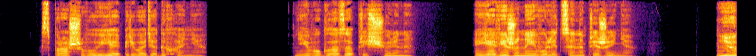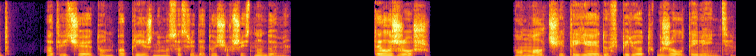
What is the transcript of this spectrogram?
— спрашиваю я, переводя дыхание. Его глаза прищурены, и я вижу на его лице напряжение. «Нет», — отвечает он, по-прежнему сосредоточившись на доме. «Ты лжешь. Он молчит, и я иду вперед к желтой ленте.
